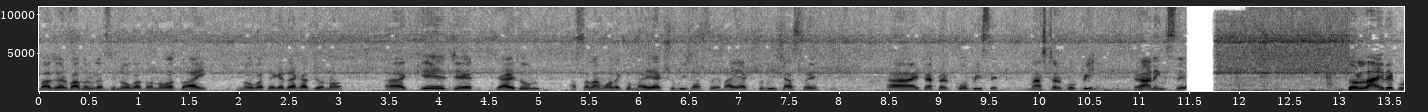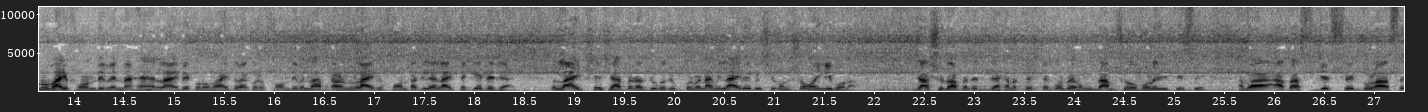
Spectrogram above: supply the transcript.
বাজার বাদলগাছি নৌকা। ধন্যবাদ ভাই নৌকা থেকে দেখার জন্য। কে জেড জাহিদুল আসসালামু আলাইকুম ভাই একশো বিশ আছে। ভাই একশো বিশ আছে। এটা আপনার copy set master copy running set তো লাইভে কোনো ভাই ফোন দিবেন না হ্যাঁ? লাইভে কোনো ভাই দয়া করে ফোন দিবেন না, কারণ লাইভে ফোনটা দিলে লাইভটা কেটে যায়। তো লাইভ শেষে আপনারা যোগাযোগ করবেন, আমি লাইভে বেশিক্ষণ সময় নিব না। যা শুধু আপনাদের দেখানোর চেষ্টা করব এবং দাম সহ বলে দিতেছি। আবার আদার্স যে সেটগুলো আছে,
